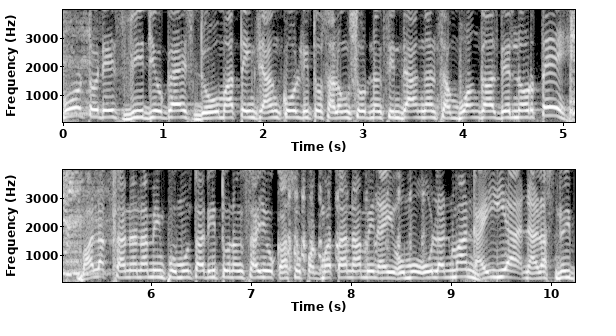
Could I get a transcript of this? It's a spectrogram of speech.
For today's video guys, dumating si Uncle dito sa lungsod ng Sindangan sa Buangal del Norte. Balak sana naming pumunta dito ng sayo kaso pag mata namin ay umuulan man. Kaya na alas 9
